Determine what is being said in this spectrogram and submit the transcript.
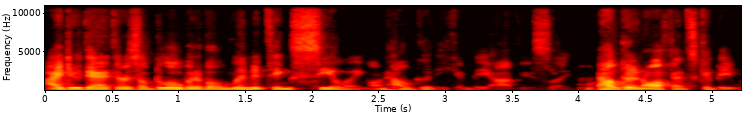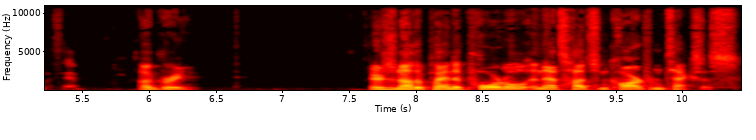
I do that there's a little bit of a limiting ceiling on how good he can be, obviously. How good an offense can be with him. Agree. There's another play in the portal, and that's Hudson Card from Texas.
